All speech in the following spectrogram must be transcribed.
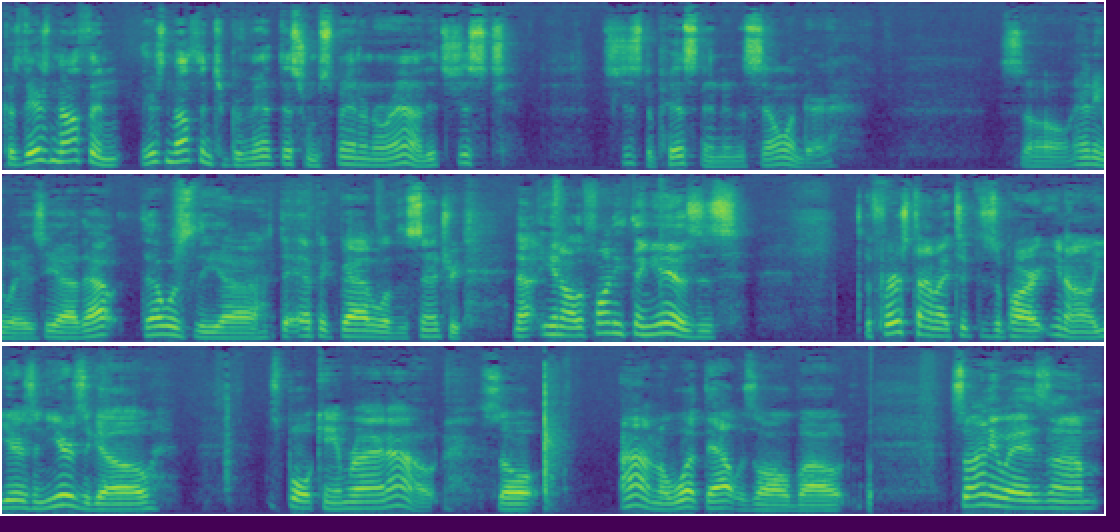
Because there's nothing there's nothing to prevent this from spinning around. It's just it's just a piston in a cylinder so anyways yeah that that was the uh, the epic battle of the century now you know the funny thing is is the first time I took this apart, you know, years and years ago, this bolt came right out. So I don't know what that was all about. So anyways, um,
